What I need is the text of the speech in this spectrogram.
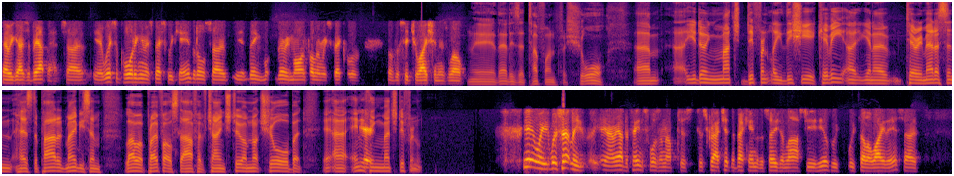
how he goes about that. So, yeah, we're supporting him as best we can, but also know, being very mindful and respectful of, of the situation as well. Yeah, that is a tough one for sure. Um, are you doing much differently this year, Kevy? Uh, you know, Terry Matterson has departed. Maybe some lower profile staff have changed too. I'm not sure, but uh, anything much different? Yeah, we, we certainly, you know, our defence wasn't up to, to scratch at the back end of the season last year. Heels, we, we fell away there. So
